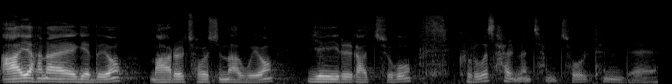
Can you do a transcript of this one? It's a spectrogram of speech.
아이 하나에게도요 말을 조심하고요 예의를 갖추고 그러고 살면 참 좋을 텐데.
